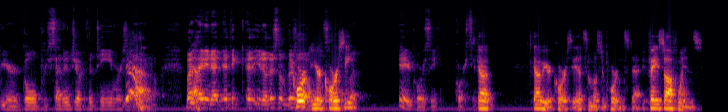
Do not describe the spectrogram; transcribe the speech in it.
your goal percentage of the team or something. I don't know. But Yeah. I mean, I, I think uh, you know, there's a there's Cor- your Corsi? but- Yeah, your Corsi, Corsi. It's got it's got to be your Corsi. That's the most important stat. Face off wins.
